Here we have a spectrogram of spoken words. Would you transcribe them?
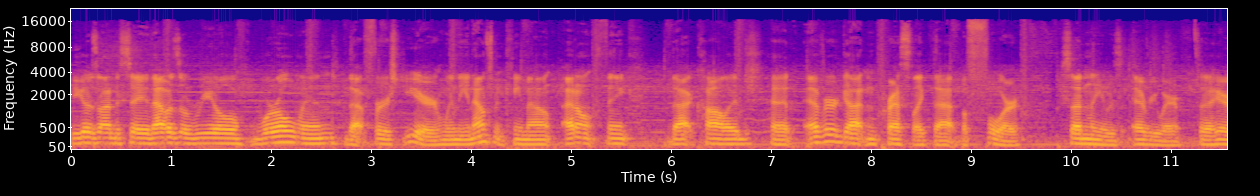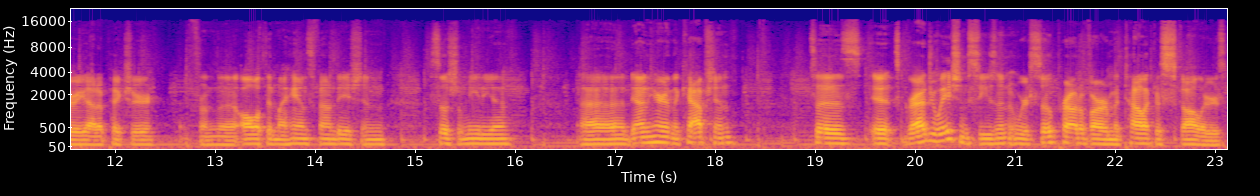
he goes on to say that was a real whirlwind that first year when the announcement came out. I don't think that college had ever gotten press like that before. Suddenly it was everywhere. So here we got a picture from the All Within My Hands Foundation social media. Uh, down here in the caption says it's graduation season and we're so proud of our Metallica scholars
